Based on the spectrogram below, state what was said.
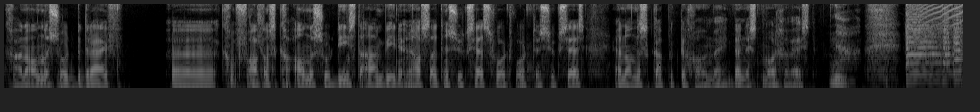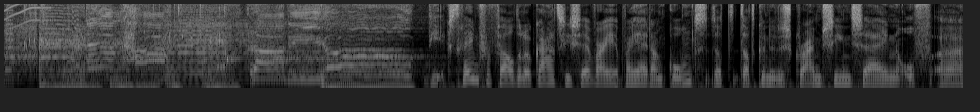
Ik ga een ander soort bedrijf. Uh, ik althans, een ander soort diensten aanbieden. En als dat een succes wordt, wordt het een succes. En anders kap ik er gewoon mee. Dan is het mooi geweest. Ja. Die extreem vervuilde locaties hè, waar, je, waar jij dan komt, dat, dat kunnen dus crime scenes zijn of uh,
